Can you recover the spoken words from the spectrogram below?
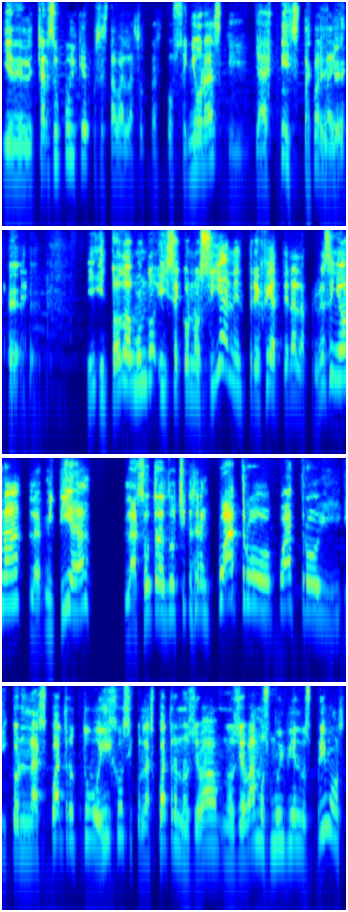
Y en el echar su pulque, pues estaban las otras dos señoras que ya estaban ahí. y, todo el mundo, y se conocían entre, fíjate, era la primera señora, la, mi tía, las otras dos chicas eran cuatro, cuatro, y, con las cuatro tuvo hijos y con las cuatro nos, llevábamos, nos llevamos muy bien los primos.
